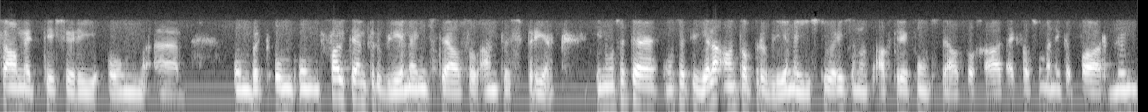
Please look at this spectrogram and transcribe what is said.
saam met tesorie om uh om om om foute en probleme in die stelsel aan te spreek. En ons het 'n ons het 'n hele aantal probleme histories in ons aftreefondstelsel gehad. Ek sal sommer net 'n paar noem.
